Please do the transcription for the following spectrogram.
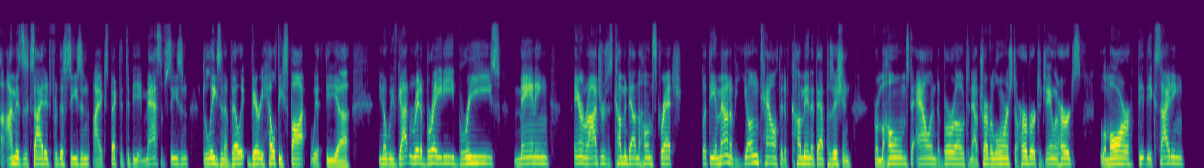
I'm as excited for this season. I expect it to be a massive season. The league's in a very, very healthy spot with the, uh, you know, we've gotten rid of Brady, Brees, Manning. Aaron Rodgers is coming down the home stretch. But the amount of young talent that have come in at that position from Mahomes to Allen to Burrow to now Trevor Lawrence to Herbert to Jalen Hurts, Lamar, the, the exciting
